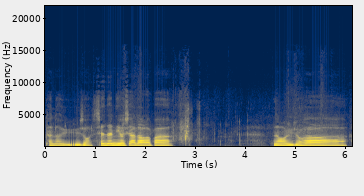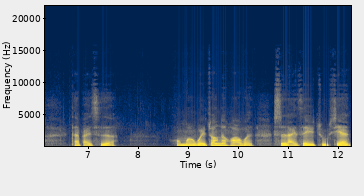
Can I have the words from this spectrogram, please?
看到雨雨说：“现在你又吓到了吧？”然后雨就啊，太白痴了。我们伪装的花纹是来自于祖先，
